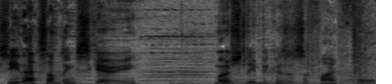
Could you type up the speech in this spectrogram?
See, that's something scary. Mostly because it's a 5-4.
